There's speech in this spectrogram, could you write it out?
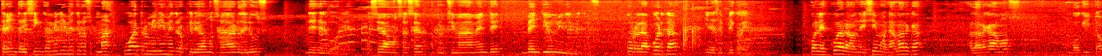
35 milímetros más 4 milímetros que le vamos a dar de luz desde el borde. O sea, vamos a hacer aproximadamente 21 milímetros. Corre la puerta y les explico bien. Con la escuadra donde hicimos la marca, alargamos un poquito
